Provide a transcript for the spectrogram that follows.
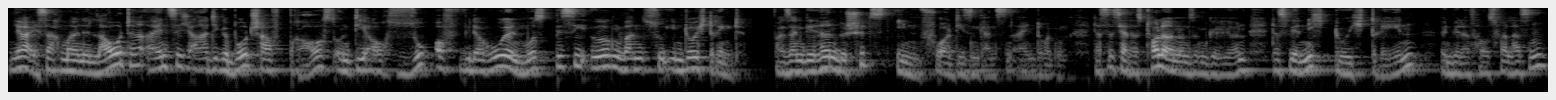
ja, ich sag mal, eine laute, einzigartige Botschaft brauchst und die auch so oft wiederholen musst, bis sie irgendwann zu ihm durchdringt. Weil sein Gehirn beschützt ihn vor diesen ganzen Eindrücken. Das ist ja das Tolle an unserem Gehirn, dass wir nicht durchdrehen, wenn wir das Haus verlassen,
